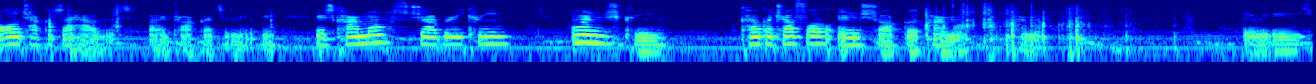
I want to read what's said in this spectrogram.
all the chocolates I have. There's five chocolates in there. There's caramel, strawberry cream, orange cream, cocoa truffle, and chocolate caramel. Caramel. There it is.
